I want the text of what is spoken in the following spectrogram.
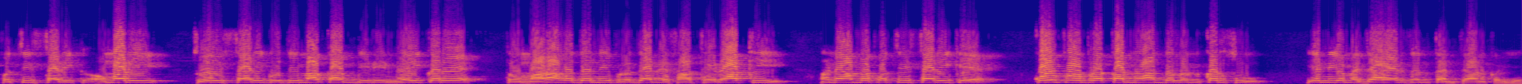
પચીસ તારીખ અમારી. ચોવીસ તારીખ સુધીમાં કામગીરી નહીં કરે તો માણાવદરની પ્રજાને સાથે રાખી અને અમે પચીસ તારીખે કોઈ પણ પ્રકારનું આંદોલન કરશું, એની અમે જાહેર જનતાને જાણ કરીએ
